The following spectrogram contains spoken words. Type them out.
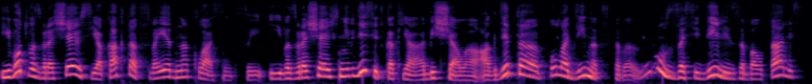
И вот возвращаюсь я как-то от своей одноклассницы. И возвращаюсь не в 10, как я обещала, а где-то пол одиннадцатого. Ну, засиделись, заболтались.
